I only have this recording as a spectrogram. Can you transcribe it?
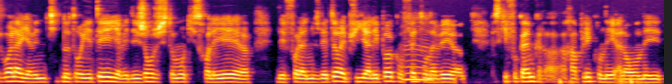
voilà, il y avait une petite notoriété, il y avait des gens justement qui se relayaient euh, des fois la newsletter. Et puis à l'époque, en fait, on mmh. avait euh, parce qu'il faut quand même rappeler qu'on est alors on est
